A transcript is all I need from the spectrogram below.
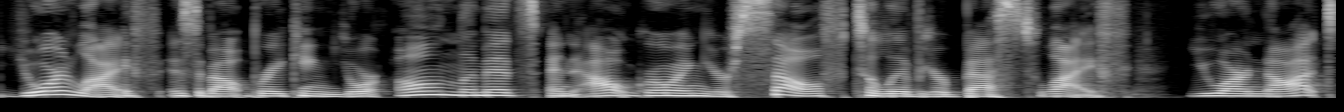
your life is about breaking your own limits and outgrowing yourself to live your best life. You are not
